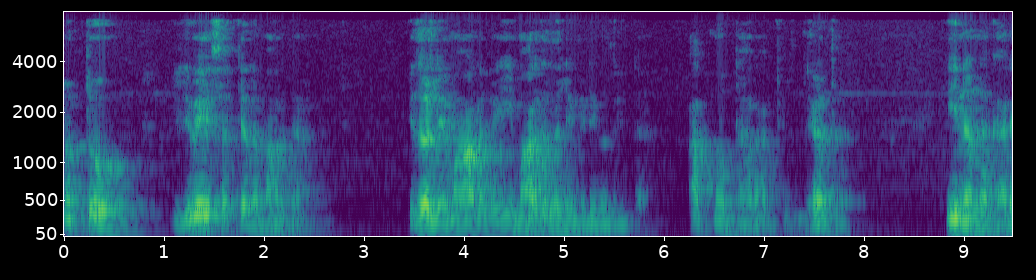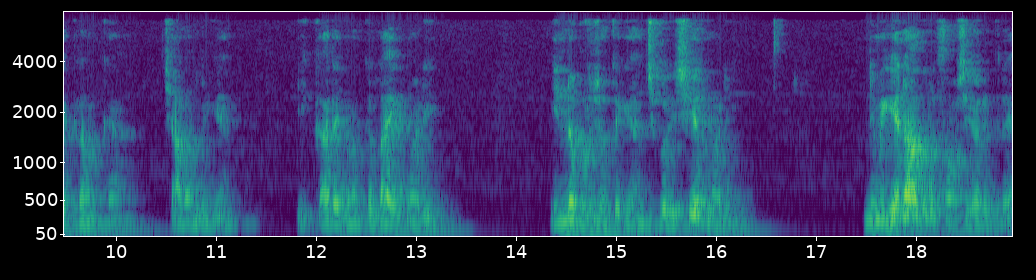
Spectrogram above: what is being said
ಮತ್ತು ಇದುವೇ ಸತ್ಯದ ಮಾರ್ಗ. ಇದರಲ್ಲಿ ಮಾರ್ಗ, ಈ ಮಾರ್ಗದಲ್ಲಿ ನಡೆಯುವುದರಿಂದ ಆತ್ಮೋದ್ಧಾರ ಆಗ್ತದೆ ಅಂತ ಹೇಳ್ತಾರೆ. ಈ ನನ್ನ ಕಾರ್ಯಕ್ರಮಕ್ಕೆ, ಚಾನಲ್ಗೆ ಈ ಕಾರ್ಯಕ್ರಮಕ್ಕೆ ಲೈಕ್ ಮಾಡಿ, ಇನ್ನೊಬ್ಬರ ಜೊತೆಗೆ ಹಂಚಿಕೊಳ್ಳಿ ಶೇರ್ ಮಾಡಿ. ನಿಮಗೇನಾದರೂ ಸಮಸ್ಯೆಗಳಿದ್ದರೆ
